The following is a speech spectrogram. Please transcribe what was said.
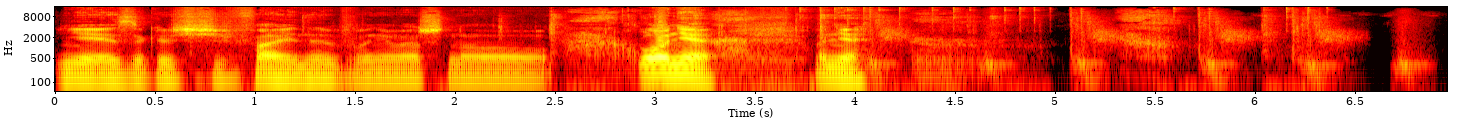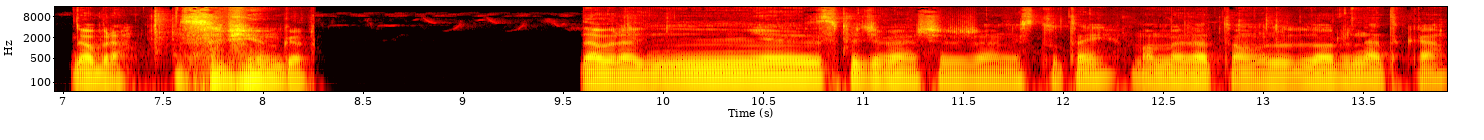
Nie jest jakoś fajny, ponieważ no... O nie! O nie! Dobra, zabiłem go. Dobra, nie spodziewałem się, że on jest tutaj. Mamy tą lornetkę.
